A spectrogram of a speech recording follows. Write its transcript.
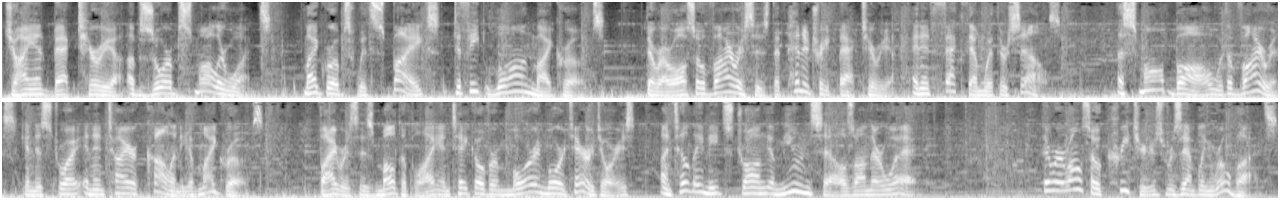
Giant bacteria absorb smaller ones. Microbes with spikes defeat long microbes. There are also viruses that penetrate bacteria and infect them with their cells. A small ball with a virus can destroy an entire colony of microbes. Viruses multiply and take over more and more territories until they meet strong immune cells on their way. There are also creatures resembling robots.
